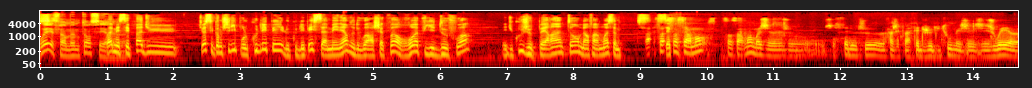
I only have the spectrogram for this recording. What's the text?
ouais, c'est- enfin, en même temps, c'est. Ouais, euh, mais c'est pas du. Tu vois, c'est comme je te dis pour le coup de l'épée. Le coup de l'épée, ça m'énerve de devoir à chaque fois re-appuyer deux fois. Et du coup, je perds un temps. Mais enfin, moi, ça me. Bah, sincèrement, sincèrement, moi, je, je, j'ai fait le jeu. Enfin, j'ai pas fait le jeu du tout, mais j'ai, joué. euh,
